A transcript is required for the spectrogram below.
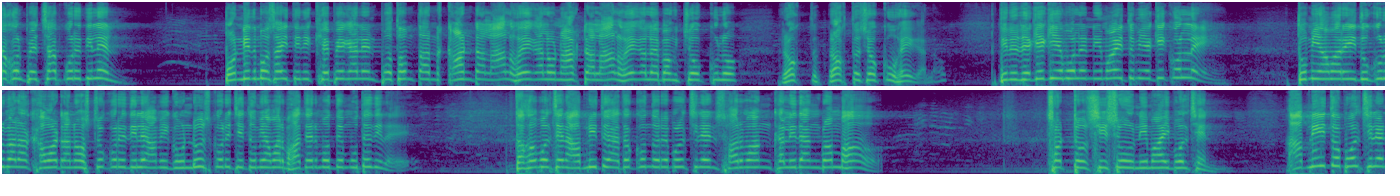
যখন পেচ্ছাপ করে দিলেন, পণ্ডিত মশাই তিনি খেপে গেলেন। প্রথম তার কানটা লাল হয়ে গেল, নাকটা লাল হয়ে গেল এবং চোখগুলো রক্ত, রক্তচক্ষু হয়ে গেল। তিনি রেগে গিয়ে বলেন নিমাই, তুমি এ কি করলে? তুমি আমার এই দুপুরবেলা খাওয়াটা নষ্ট করে দিলে, আমি গন্ডুস করেছি, তুমি আমার ভাতের মধ্যে মুতে দিলে। তখন বলছেন, আপনি তো এতক্ষণ ধরে বলছিলেন, সর্বাং খালিদাং ব্রহ্ম। ছোট্ট শিশু নিমাই বলছেন আপনিই তো বলছিলেন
